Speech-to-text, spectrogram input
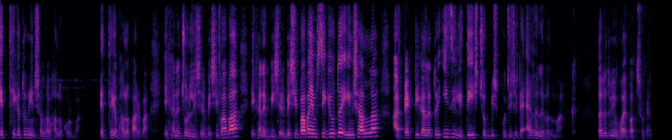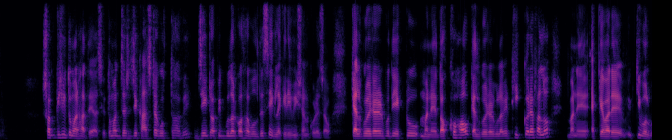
এর থেকে তুমি ইনশাল্লাহ ভালো করবা। এর থেকে ভালো পারবা। এখানে চল্লিশের বেশি পাবা, এখানে বিশের বেশি পাবা এমসিকিউতে ইনশাল্লাহ আর প্র্যাকটিক্যালে তো ইজিলি তেইশ, চব্বিশ, পঁচিশ এটা অ্যাভেলেবল মার্ক তাহলে তুমি ভয় পাচ্ছ কেন? সব কিছুই তোমার হাতে আছে। তোমার জাস্ট যে কাজটা করতে হবে যেই টপিকগুলোর কথা বলতেছে, এগুলাকে রিভিশন করে যাও। ক্যালকুলেটারের প্রতি একটু মানে দক্ষ হও ক্যালকুলেটারগুলোকে ঠিক করে ফেলো মানে একেবারে, কি বলব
